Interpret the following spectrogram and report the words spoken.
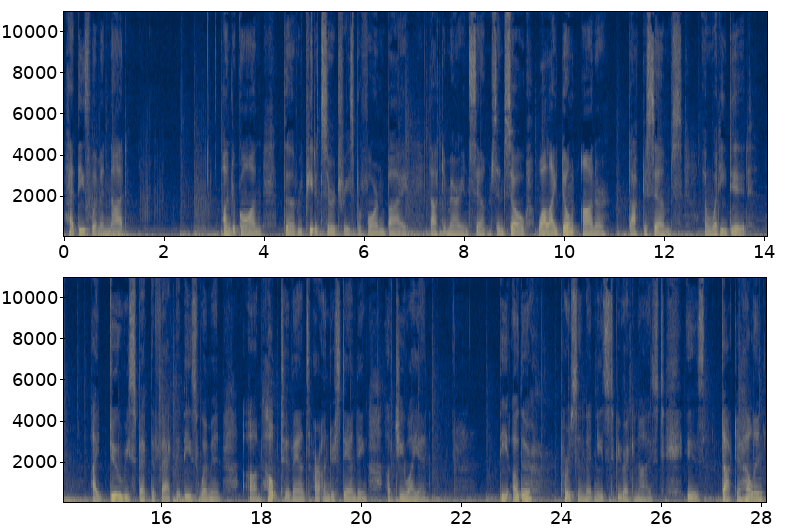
had these women not undergone the repeated surgeries performed by Dr. Marion Sims. And so while I don't honor Dr. Sims and what he did, I do respect the fact that these women um, helped to advance our understanding of GYN. The other person that needs to be recognized is Dr. Helen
